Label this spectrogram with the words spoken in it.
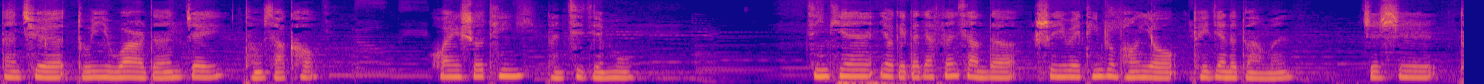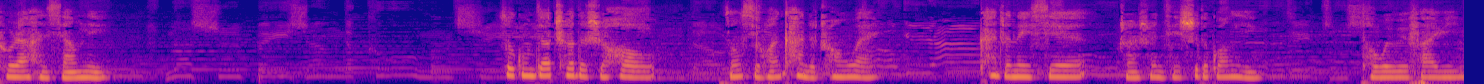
但却独一无二的 NJ 童小扣。欢迎收听本期节目。今天要给大家分享的是一位听众朋友推荐的短文，只是突然很想你。坐公交车的时候，总喜欢看着窗外，看着那些转瞬即逝的光影，头微微发晕。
